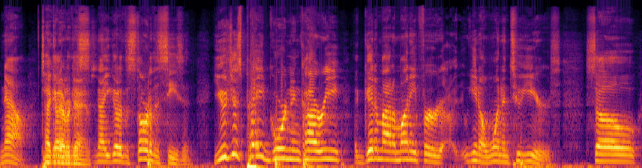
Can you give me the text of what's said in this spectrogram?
Now, you Taking go to over the- games. Now you go to the start of the season. You just paid Gordon and Kyrie a good amount of money for you know one and two years. So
